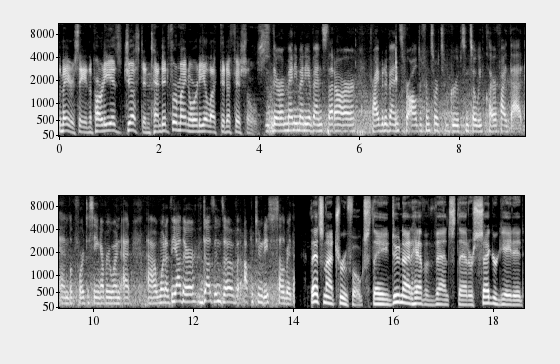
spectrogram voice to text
The mayor saying the party is just intended for minority elected officials. There are many, many events that are private events for all different sorts of groups, and so we've clarified that and look forward to seeing everyone at uh, one of the other dozens of opportunities to celebrate that. That's not true, folks. They do not have events that are segregated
